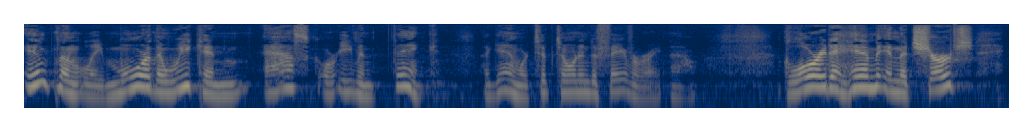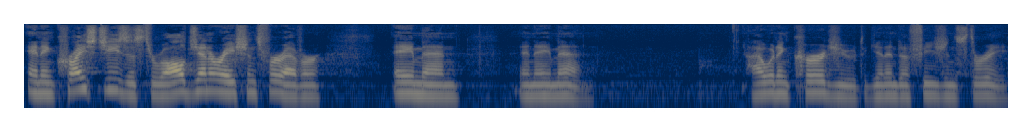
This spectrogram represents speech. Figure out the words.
infinitely more than we can ask or even think. Again, we're tiptoeing into favor right now. Glory to him in the church and in Christ Jesus through all generations forever. Amen and amen. I would encourage you to get into Ephesians 3.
